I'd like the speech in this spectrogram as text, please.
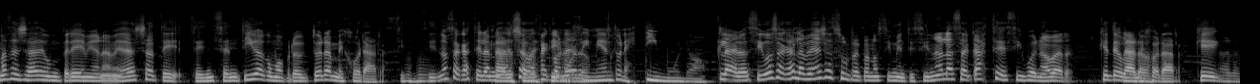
más allá de un premio, una medalla, te, te incentiva como productor a mejorar. Si, si no sacaste la Claro, medalla, es un Reconocimiento, un estímulo. Claro, si vos sacás la medalla es un reconocimiento y si no la sacaste decís, bueno, a ver, ¿qué tengo Claro, que mejorar? ¿Qué, claro.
